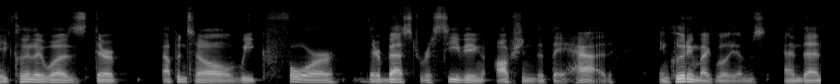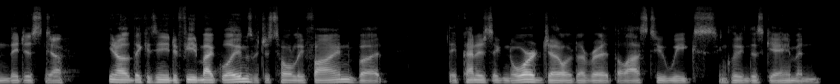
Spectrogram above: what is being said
he clearly was their up until week four their best receiving option that they had, including Mike Williams. And then they just yeah you know they continue to feed Mike Williams, which is totally fine, but they've kind of just ignored Gerald Everett the last two weeks, including this game, and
